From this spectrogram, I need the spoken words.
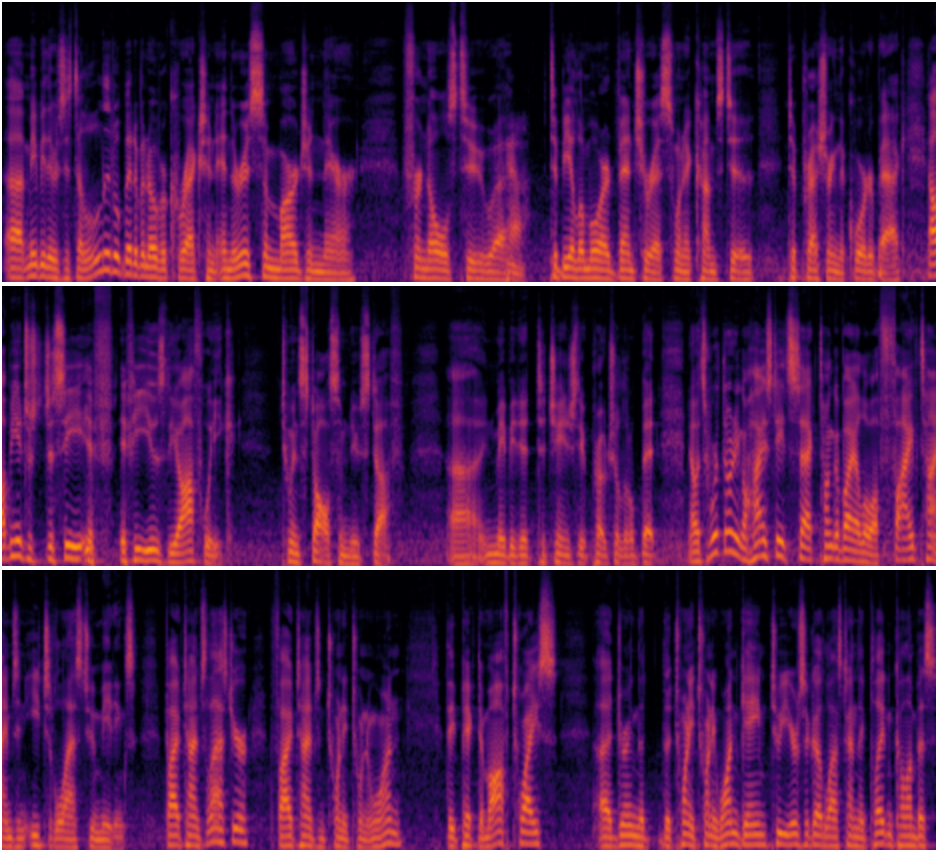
uh, maybe there's just a little bit of an overcorrection, and there is some margin there for Knowles to. Uh, Yeah. To be a little more adventurous when it comes to to pressuring the quarterback, I'll be interested to see if if he used the off week to install some new stuff uh, and maybe to, to change the approach a little bit. Now, it's worth noting Ohio State sacked Tagovailoa five times in each of the last two meetings. Five times last year, five times in 2021. They picked him off twice uh, during the, the 2021 game two years ago, the last time they played in Columbus.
